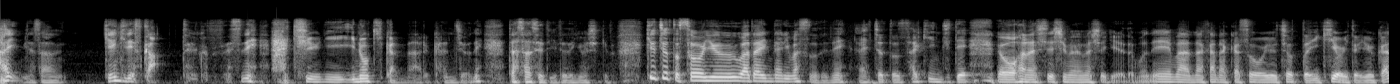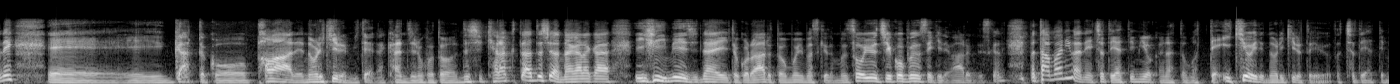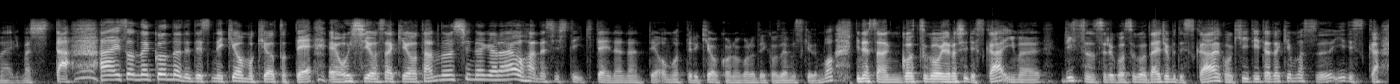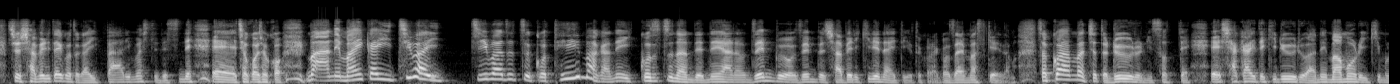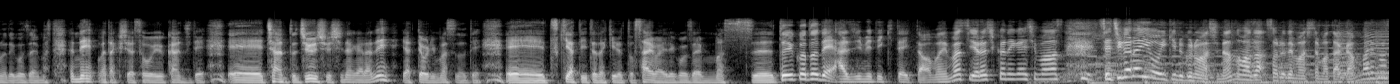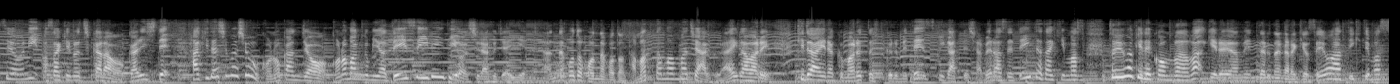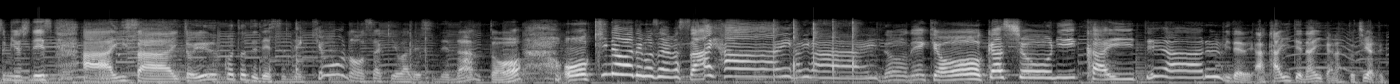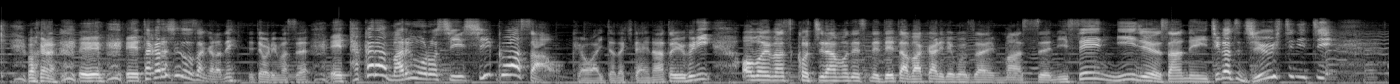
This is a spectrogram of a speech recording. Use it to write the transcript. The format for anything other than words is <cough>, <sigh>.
はい、皆さん、元気ですか？ということですね。<laughs> はい、急に猪木感のある感じをね、出させていただきましたけど、今日ちょっとそういう話題になりますのでね、はい、ちょっと先んじてお話してしまいましたけれどもね、まあなかなかそういうちょっと勢いというかね、えー、ガッとこう、パワーで乗り切るみたいな感じのことを、私、キャラクターとしてはなかなかいいイメージないところあると思いますけども、そういう自己分析ではあるんですかね。まあ、たまにはね、ちょっとやってみようかなと思って、勢いで乗り切るということをちょっとやってまいりました。はい、そんなこんなでですね、今日も今日とて、えー、美味しいお酒を堪能しながらお話ししていきたいななんて思ってる今日この頃でございますけども、皆さんご都合よろしいですか？今、 listen するご都合大丈夫ですか？こう聞いていただけます？いいですか？ちょっと喋りたいことがいっぱいありましてですね、えー、ちょこちょこ。まあね、毎回1話1 1話ずつ、こう、テーマがね、1個ずつなんでね、あの、全部を全部喋りきれないというところがございますけれども、そこはまあちょっとルールに沿って、えー、社会的ルールはね、守る生き物でございます。<laughs> ね、私はそういう感じで、えー、ちゃんと遵守しながらね、やっておりますので、えー、付き合っていただけると幸いでございます。ということで、始めていきたいと思います。よろしくお願いします。世知辛いを生き抜くのは至難の技。それでも明日また頑張れますように、お酒の力をお借りして、吐き出しましょう、この感情。この番組はデイスイレイディオ、シラフじゃ言えない、あんなことこんなこと、たまったまんまじゃ具合が悪い。喜怒哀楽まるっとひっくるめて好き勝手喋らせていただきます。というわけでこんばんは、ゲロやメンタルながら虚勢を張ってきてます、住吉です。はい、さい。ということでですね、今日のお酒はですね、なんと、沖縄でございます。はいはい、はいはい。どうね、教科書に書いてある、みたいな。あ、書いてないかなどっちやったっけ？わからん。えー、えー、宝酒造さんからね、出ております。えー、宝丸おろしシークワーサーを今日はいただきたいなというふうに思います。こちらもですね、出たばかりでございます。2023年1月17日、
